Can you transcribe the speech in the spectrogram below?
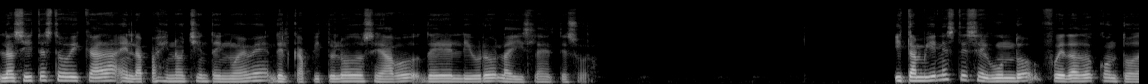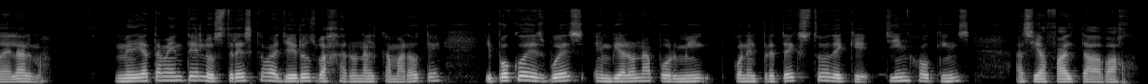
La cita está ubicada en la página 89 del capítulo doceavo del libro La isla del tesoro. Y también este segundo fue dado con toda el alma. Inmediatamente los tres caballeros bajaron al camarote y poco después enviaron a por mí con el pretexto de que Jim Hawkins hacía falta abajo.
